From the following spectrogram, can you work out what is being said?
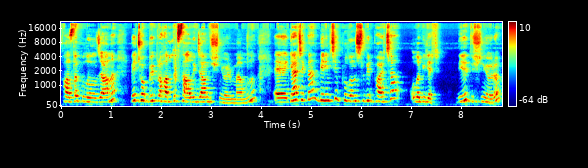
fazla kullanılacağını ve çok büyük rahatlık sağlayacağını düşünüyorum ben bunun. Ee, gerçekten benim için kullanışlı bir parça olabilir diye düşünüyorum.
